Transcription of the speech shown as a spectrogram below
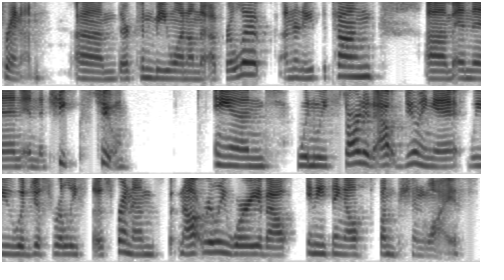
frenum. Um, there can be one on the upper lip, underneath the tongue, um, and then in the cheeks too. And when we started out doing it, we would just release those frenums, but not really worry about anything else function wise.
